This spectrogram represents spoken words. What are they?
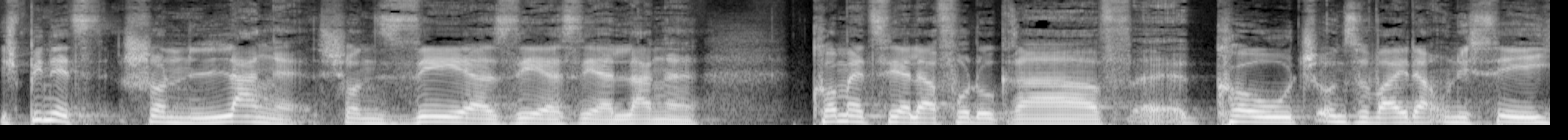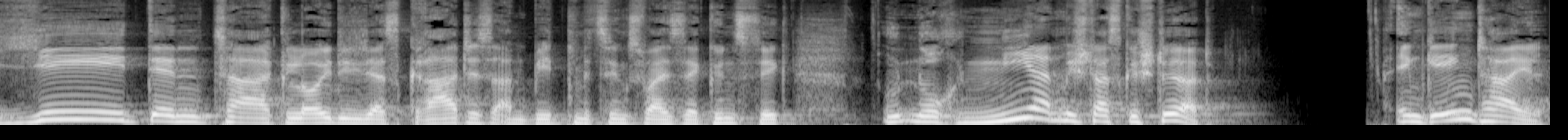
Ich bin jetzt schon lange, schon sehr, sehr, sehr lange kommerzieller Fotograf, äh, Coach und so weiter und ich sehe jeden Tag Leute, die das gratis anbieten, beziehungsweise sehr günstig und noch nie hat mich das gestört. Im Gegenteil,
